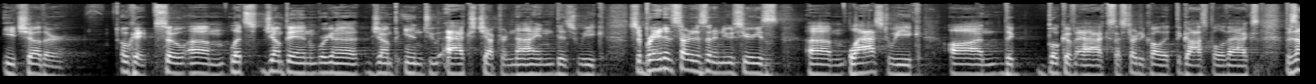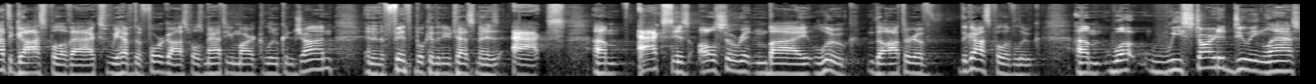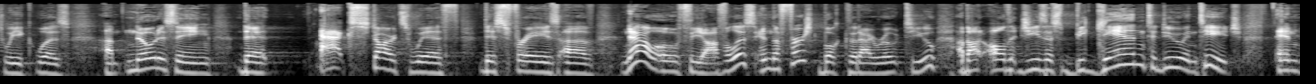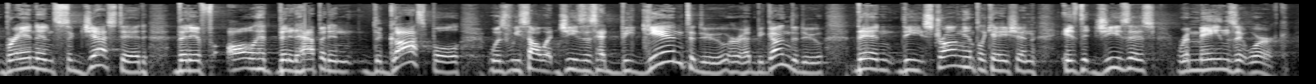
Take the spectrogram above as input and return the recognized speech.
each other. Okay, so um, let's jump in. We're going to jump into Acts chapter 9 this week. So, Brandon started us in a new series um, last week on the book of Acts. I started to call it the Gospel of Acts, but it's not the Gospel of Acts. We have the four Gospels Matthew, Mark, Luke, and John. And then the fifth book of the New Testament is Acts. Um, Acts is also written by Luke, the author of the Gospel of Luke. Um, what we started doing last week was um, noticing that Acts starts with this phrase of, Now, O Theophilus, in the first book that I wrote to you about all that Jesus began to do and teach. And Brandon suggested that if all had, that had happened in the gospel was we saw what Jesus had began to do or had begun to do, then the strong implication is that Jesus remains at work.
